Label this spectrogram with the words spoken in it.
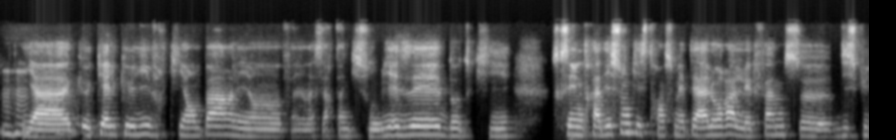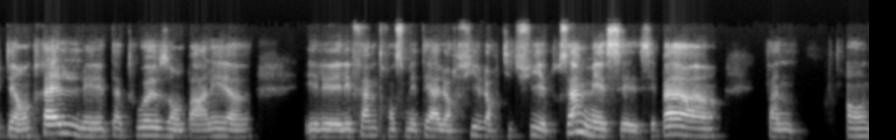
Mhm. Il n'y a que quelques livres qui en parlent, il y en, enfin, y en a certains qui sont biaisés, d'autres qui... Parce que c'est une tradition qui se transmettait à l'oral, les femmes se discutaient entre elles, les tatoueuses en parlaient, euh, et les, femmes transmettaient à leurs filles, leurs petites filles et tout ça, mais c'est pas... Enfin, en,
